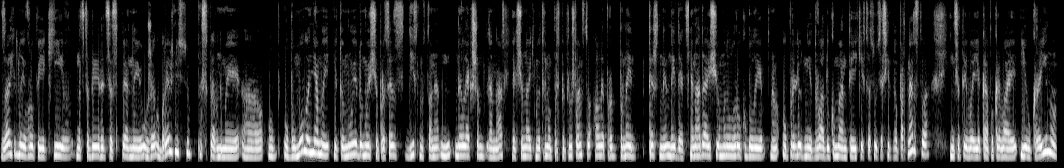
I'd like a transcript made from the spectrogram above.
Західної Європи, які на це дивляться з певною уже обережністю, з певними е, обумовленнями, і тому я думаю, що процес дійсно стане не легшим для нас, якщо навіть ми отримаємо перспективу членства, але про, про неї теж не, не йдеться. Я нагадаю, що минулого року були е, оприлюднені два документи, які стосуються східного партнерства, ініціатива, яка покриває і Україну.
